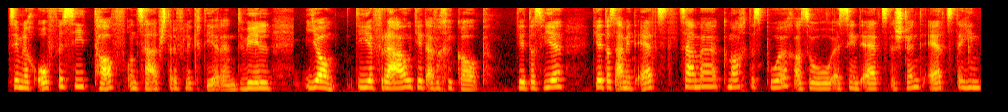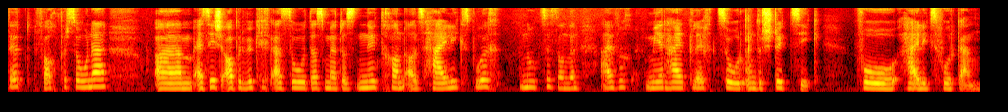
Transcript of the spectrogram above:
ziemlich offen sein, tough und selbstreflektierend, weil ja, die Frau, die hat einfach eine Gabe. Die hat das wie die hat das auch mit Ärzten zusammen gemacht, das Buch. Also es sind Ärzte, es stehen Ärzte hinter, Fachpersonen. Ähm, es ist aber wirklich auch so, dass man das nicht kann als Heilungsbuch nutzen kann, sondern einfach mehrheitlich zur Unterstützung von Heilungsvorgängen.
